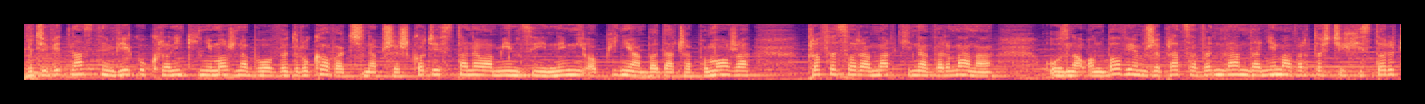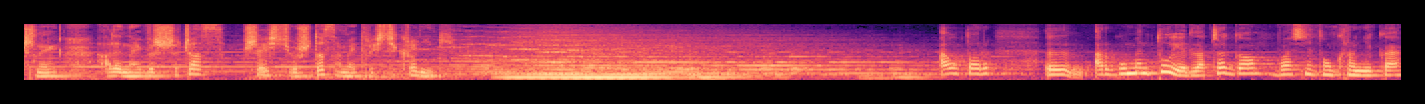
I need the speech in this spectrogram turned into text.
W XIX wieku kroniki nie można było wydrukować. Na przeszkodzie stanęła m.in. opinia badacza Pomorza, profesora Martina Wermana. Uznał on bowiem, że praca Wendlanda nie ma wartości historycznej, ale najwyższy czas przejść już do samej treści kroniki. Autor y, argumentuje, dlaczego właśnie tą kronikę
